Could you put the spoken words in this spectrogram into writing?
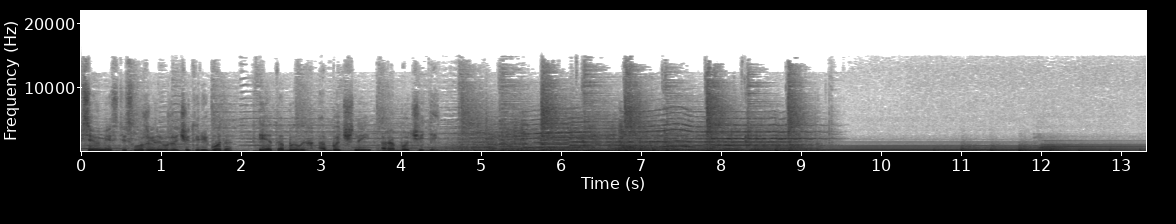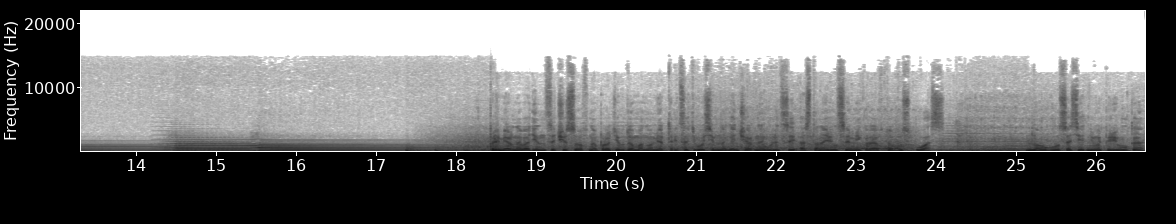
Все вместе служили уже четыре года, и это был их обычный рабочий день. Примерно в 11 часов напротив дома номер 38 на Гончарной улице остановился микроавтобус УАЗ. На углу соседнего переулка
